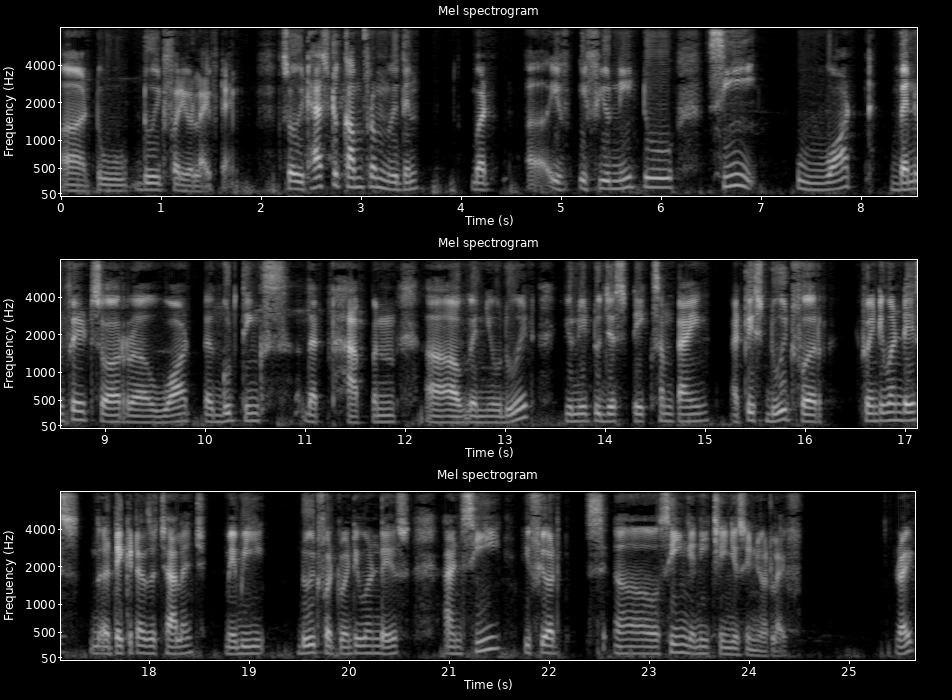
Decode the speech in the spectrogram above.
uh, to do it for your lifetime. So it has to come from within but uh, if if you need to see what benefits or uh, what good things that happen uh, when you do it you need to just take some time at least do it for 21 days uh, take it as a challenge maybe do it for 21 days and see if you're uh, seeing any changes in your life right?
